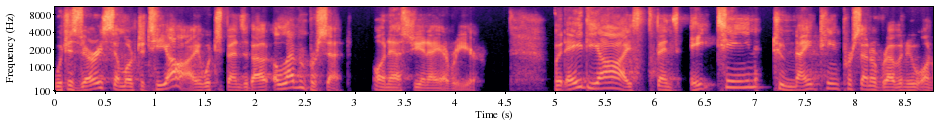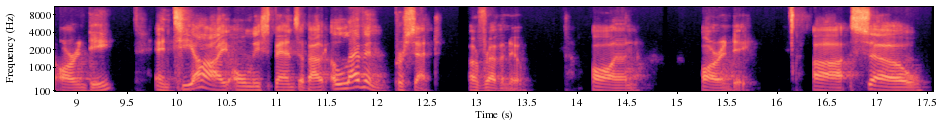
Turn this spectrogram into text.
which is very similar to TI, which spends about 11% on SG&A every year. But ADI spends 18 to 19% of revenue on R&D, and TI only spends about 11% of revenue on R&D. Uh, so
